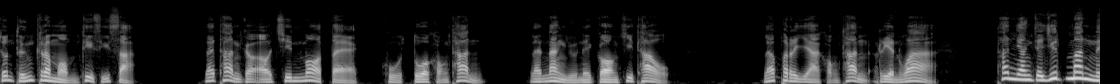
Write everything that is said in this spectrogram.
จนถึงกระหม่อมที่ศีรษะ และท่านก็เอาชิ้นหม้อแตกขูดตัวของท่าน และนั่งอยู่ในกองขี้เถ้าแล้วภรรยาของท่านเรียนว่า ท่านยังจะยึดมั่นใน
